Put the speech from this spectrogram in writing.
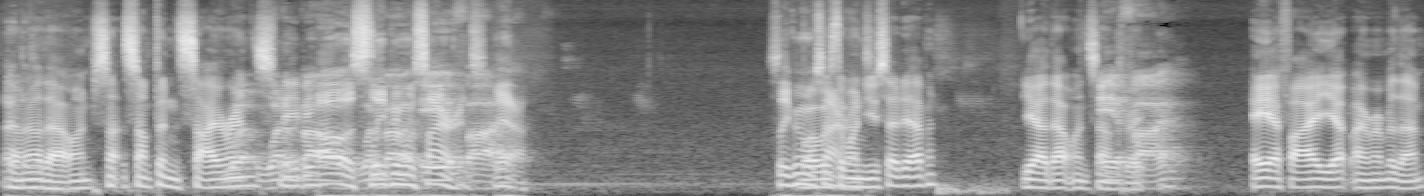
that don't know that one. So, something Sirens, what, what maybe. About, oh, Sleeping with Sirens. AFI? Yeah. Sleeping what with Sirens. What was the one you said, Evan? Yeah, that one sounds AFI. right. AFI. AFI. Yep, I remember them.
